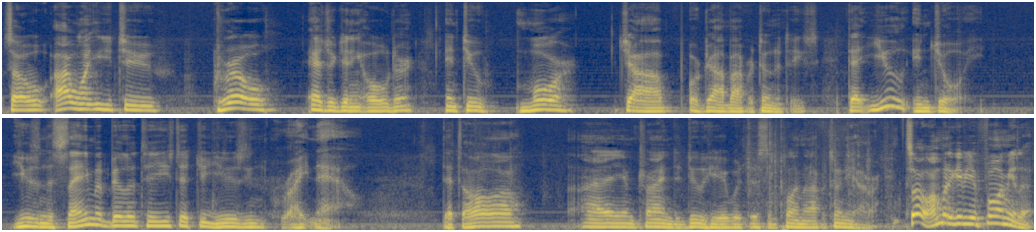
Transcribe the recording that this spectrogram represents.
So I want you to grow as you're getting older into more job or job opportunities that you enjoy using the same abilities that you're using right now. That's all I am trying to do here with this employment opportunity hour. So I'm going to give you a formula.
